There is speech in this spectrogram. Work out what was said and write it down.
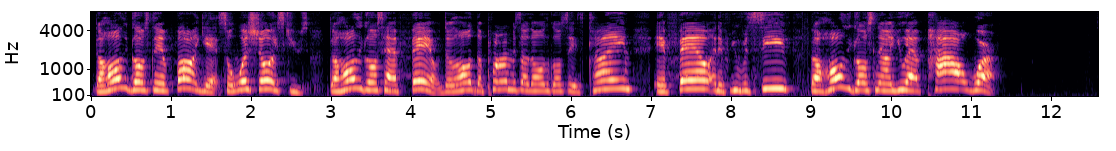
the Holy Ghost didn't fall yet. So what's your excuse? The Holy Ghost have failed. The whole, the promise of the Holy Ghost is came, it fell, and if you receive the Holy Ghost now, you have power.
